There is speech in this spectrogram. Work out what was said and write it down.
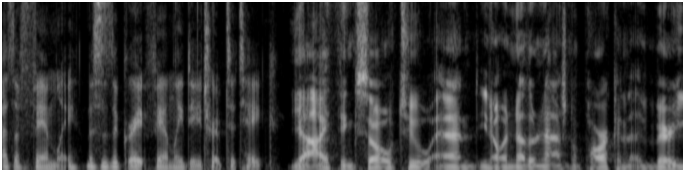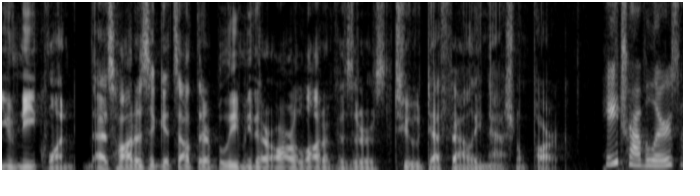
as a family. This is a great family day trip to take. Yeah, I think so too. And, you know, another national park and a very unique one. As hot as it gets out there, believe me, there are a lot of visitors to Death Valley National Park. Hey, travelers,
